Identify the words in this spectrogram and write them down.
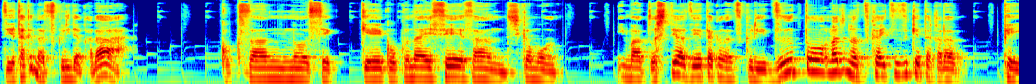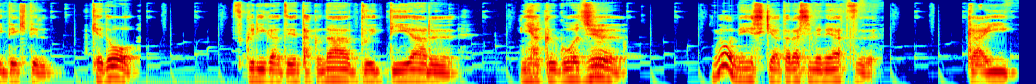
贅沢な作りだから、国産の設計、国内生産、しかも今としては贅沢な作り、ずっと同じの使い続けたからペイできてるけど、作りが贅沢な VTR250 の年式新しめのやつがいい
